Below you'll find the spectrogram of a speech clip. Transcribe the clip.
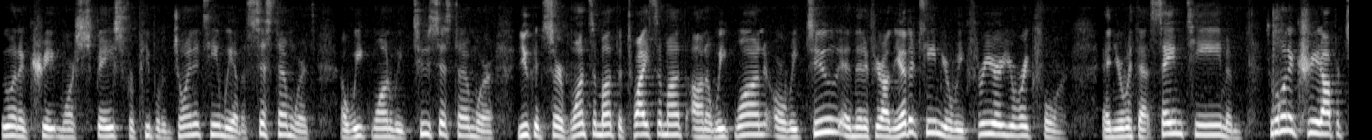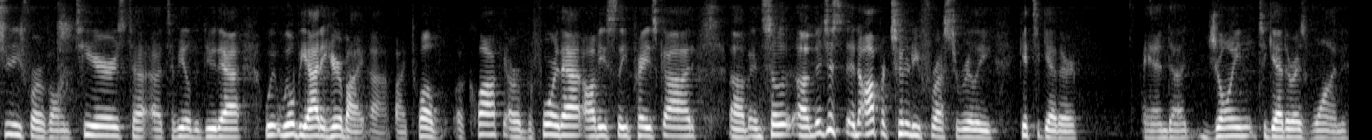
We want to create more space for people to join a team. We have a system where it's a week one, week two system where you could serve once a month or twice a month on a week one or week two. And then if you're on the other team, you're week three or you're week four. And you're with that same team. And so we want to create opportunities for our volunteers to, uh, to be able to do that. We, will be out of here by, uh, by 12 o'clock or before that, obviously, praise God. Um, and so um, there's just an opportunity for us to really get together and uh, join together as one.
